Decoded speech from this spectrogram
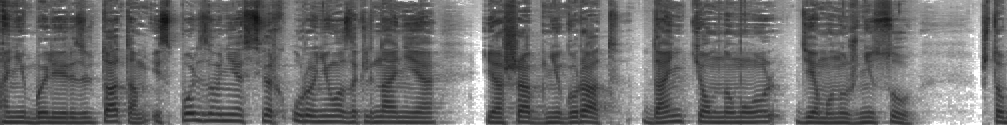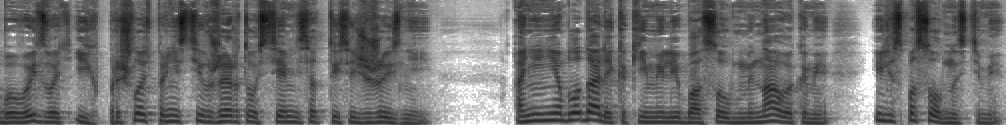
Они были результатом использования сверхуровневого заклинания Яшаб Нигурат, дань темному демону-жнецу. Чтобы вызвать их, пришлось принести в жертву 70 тысяч жизней. Они не обладали какими-либо особыми навыками или способностями,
